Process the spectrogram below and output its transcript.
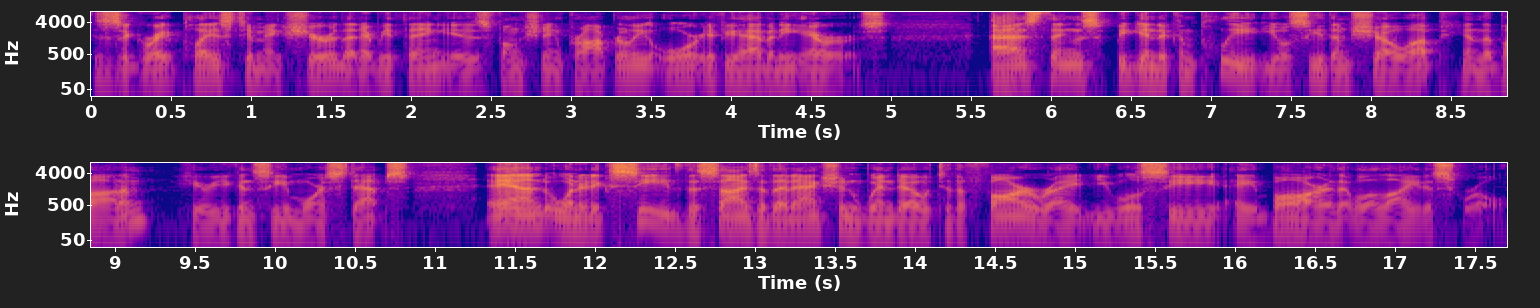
This is a great place to make sure that everything is functioning properly or if you have any errors. As things begin to complete, you'll see them show up in the bottom. Here you can see more steps. And when it exceeds the size of that action window to the far right, you will see a bar that will allow you to scroll.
